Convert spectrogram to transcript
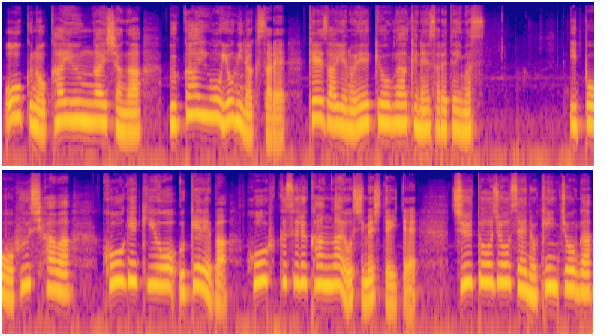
多くの海運会社が迂回を余儀なくされ、経済への影響が懸念されています。一方、風刺派は攻撃を受ければ報復する考えを示していて、中東情勢の緊張が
